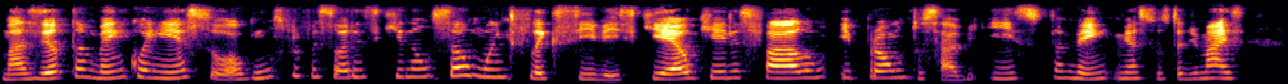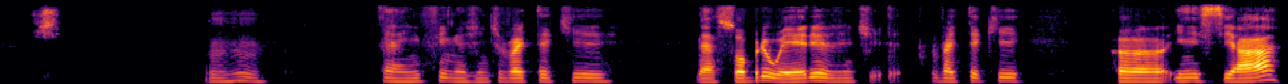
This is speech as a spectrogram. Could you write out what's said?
Mas eu também conheço alguns professores que não são muito flexíveis, que é o que eles falam e pronto, sabe? E isso também me assusta demais. Uhum. É, enfim, a gente vai ter que, né, sobre o ERE, a gente vai ter que ah, iniciar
